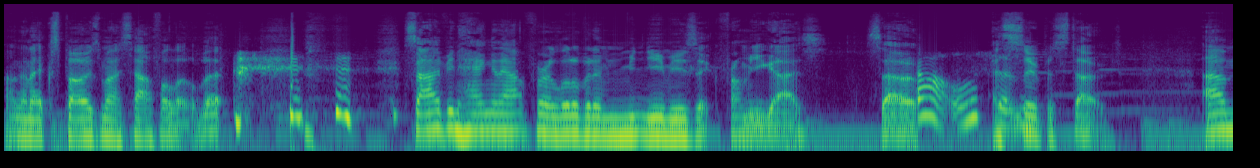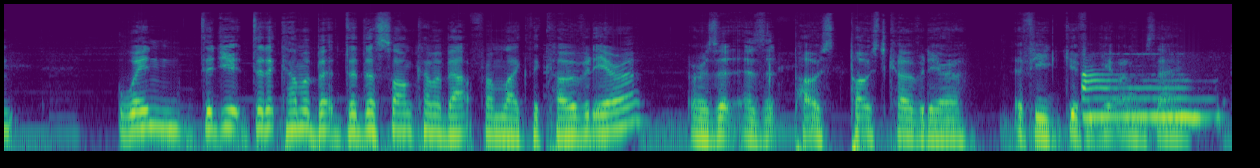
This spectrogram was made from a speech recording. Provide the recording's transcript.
I'm going to expose myself a little bit. so I've been hanging out for a little bit of new music from you guys. So oh, awesome. I'm super stoked. Um, when did you did it come about? Did the song come about from like the COVID era, or is it is it post post COVID era? If you if you um, get what I'm saying. Um,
